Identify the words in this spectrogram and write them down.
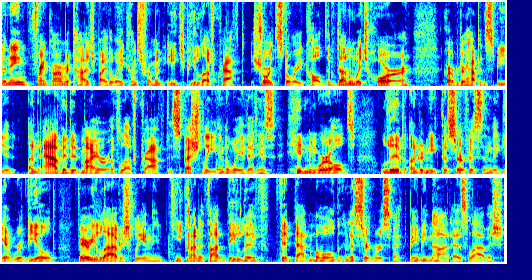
The name Frank Armitage, by the way, comes from an H.P. Lovecraft short story called The Dunwich Horror. Carpenter happens to be an, an avid admirer of Lovecraft, especially in the way that his hidden worlds live underneath the surface and they get revealed very lavishly. And he kind of thought they live fit that mold in a certain respect, maybe not as lavish.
